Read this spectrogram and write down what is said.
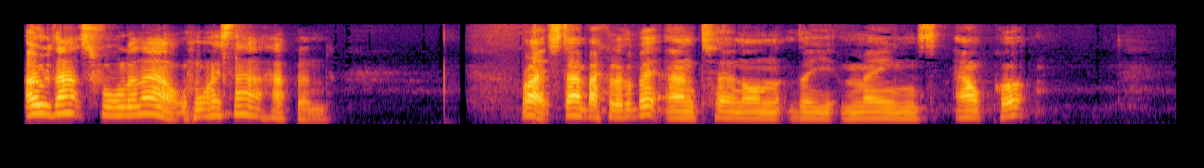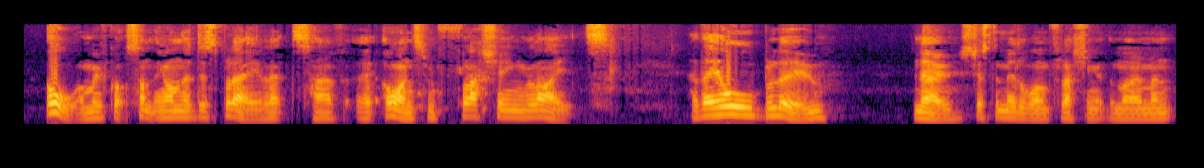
Oh, that's fallen out. Why's that happened? Right, stand back a little bit and turn on the mains output. Oh, and we've got something on the display. Let's have, a, oh, and some flashing lights. Are they all blue? No, it's just the middle one flashing at the moment.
